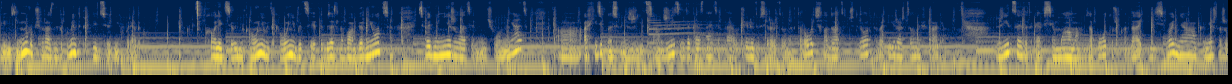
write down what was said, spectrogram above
я не знаю, ну, в общем, разные документы, приведите сегодня их в порядок. Похвалите сегодня кого-нибудь, кого-нибудь, и это обязательно вам вернется. Сегодня нежелательно ничего менять. А, архетип у нас сегодня жрица. Жрица это такая, знаете, это вообще люди все рожденные 2 числа, 24 и рожденные в феврале. Жрица это такая вся мама, заботушка, да, и сегодня, конечно же,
